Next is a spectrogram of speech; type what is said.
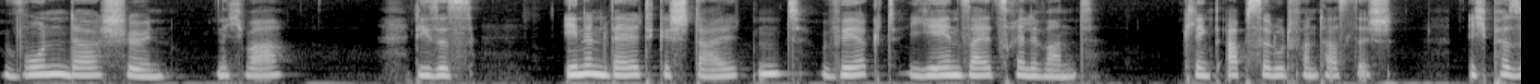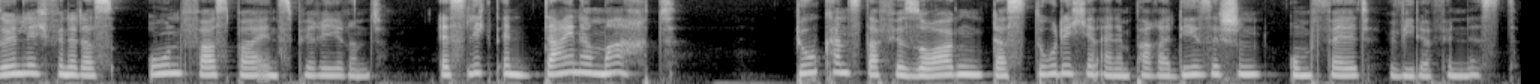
Wunderschön, nicht wahr? Dieses innenweltgestaltend wirkt jenseits relevant. Klingt absolut fantastisch. Ich persönlich finde das unfassbar inspirierend. Es liegt in deiner Macht, Du kannst dafür sorgen, dass du dich in einem paradiesischen Umfeld wiederfindest.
